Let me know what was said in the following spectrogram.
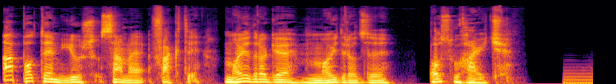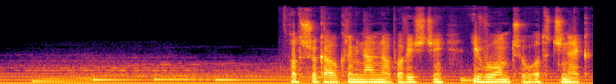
a potem już same fakty. Moje drogie, moi drodzy, posłuchajcie. Odszukał kryminalne opowieści i włączył odcinek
